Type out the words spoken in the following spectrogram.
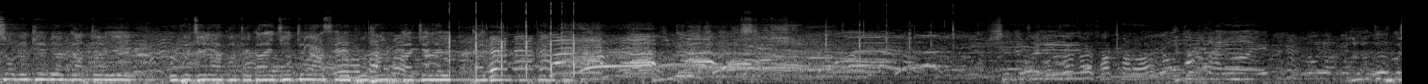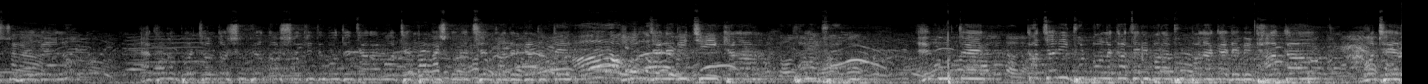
শ্রমিক ইউনিয়ন গাবতলী উপজেলা কর্তৃক আয়োজিত আজকের প্রধান কার্যালয় এখনও পর্যন্ত সুপ্রিয় দর্শক ইতিমধ্যে যারা মাঠে প্রবেশ করেছেন, তাদের ক্ষেত্রে জেনে দিচ্ছি খেলার ফলাফল। এই মুহূর্তে কাচারি ফুটবল কাচারি পাড়া ফুটবল একাডেমি, ঢাকা, মাঠের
